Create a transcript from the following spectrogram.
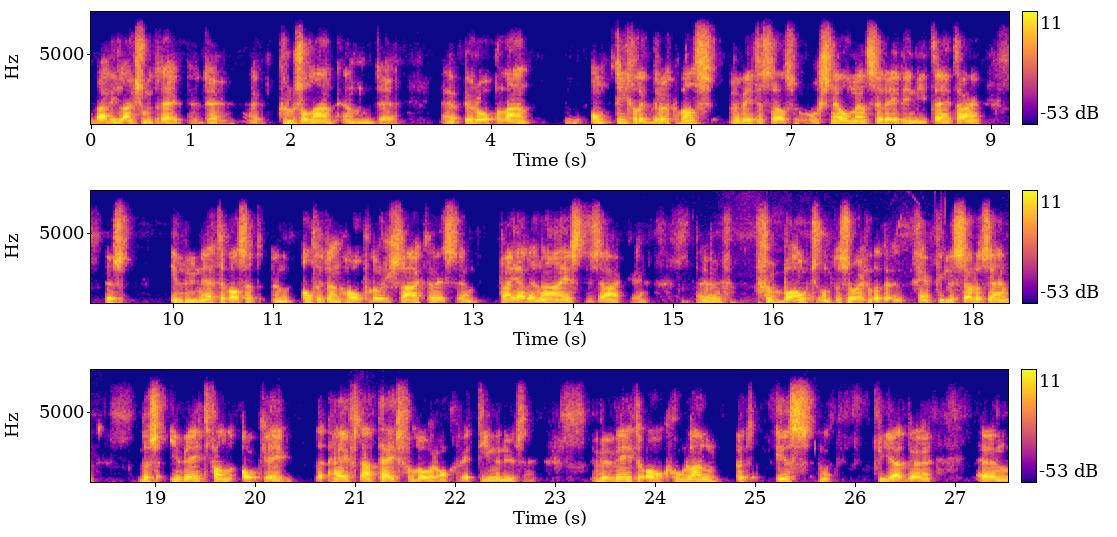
waar hij langs moet rijden, de uh, en de uh, Europalaan, ontiegelijk druk was. We weten zelfs hoe snel mensen reden in die tijd daar. Dus in Lunette was het een, altijd een hopeloze zaak. Er is een paar jaar daarna is de zaak verbouwd om te zorgen dat er geen files zouden zijn. Dus je weet van oké, hij heeft daar tijd verloren, ongeveer 10 minuten. We weten ook hoe lang het is via de, uh,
